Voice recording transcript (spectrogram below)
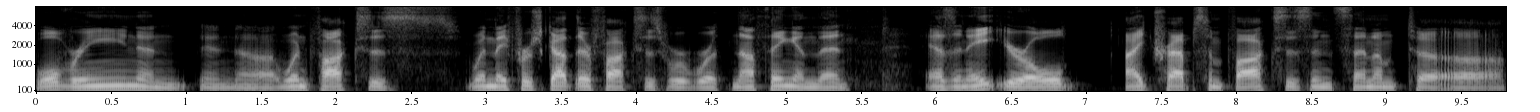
wolverine, and and uh, when foxes, when they first got there, foxes were worth nothing, and then as an eight-year-old, I trapped some foxes and sent them to. Uh,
